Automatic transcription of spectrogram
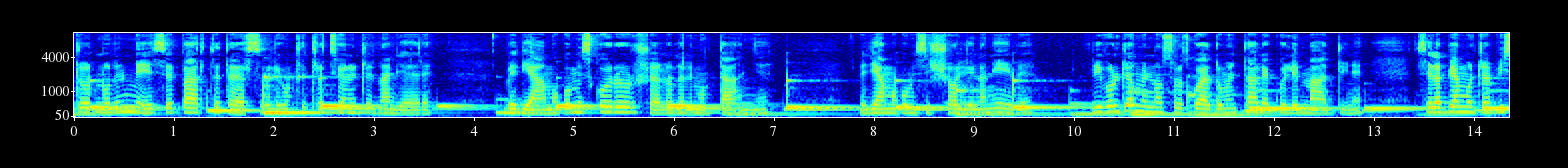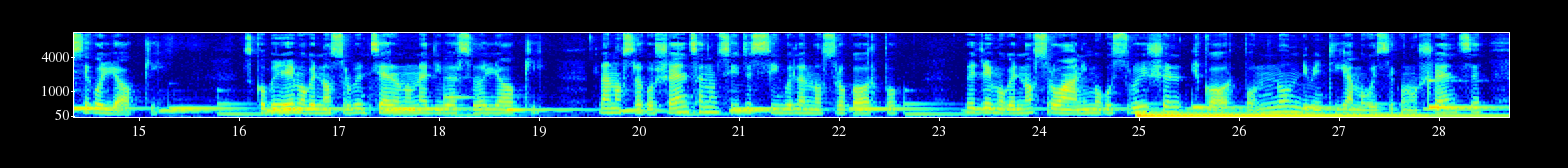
giorno del mese, parte terza delle concentrazioni giornaliere. Vediamo come scorre il ruscello delle montagne. Vediamo come si scioglie la neve. Rivolgiamo il nostro sguardo mentale a quell'immagine, se l'abbiamo già vista con gli occhi. Scopriremo che il nostro pensiero non è diverso dagli occhi. La nostra coscienza non si distingue dal nostro corpo. Vedremo che il nostro animo costruisce il corpo. Non dimentichiamo queste conoscenze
